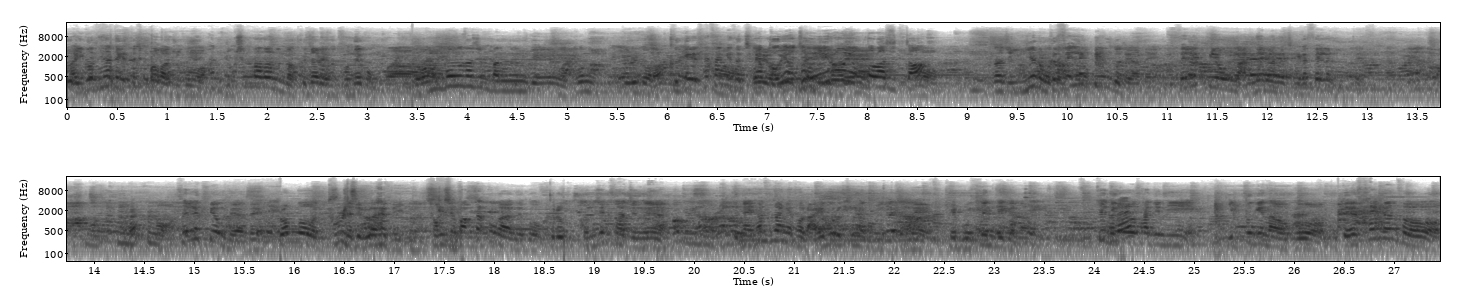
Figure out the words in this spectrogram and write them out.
아 이건 해야 되겠다 싶어가지고 한 60만 원인가 그 자리에서 돈 내고 온 거야. 원본 사진 받는 게 돈 들더라? 그게 세상에서 야, 제일 그게 어이없는 제일 일인데 어이없더라, 진짜? 어. 나 지금 이해를 그 못해. 셀렉 비용도 내야 돼. 셀렉 비용 안 내면은 제가 셀렉 못 돼. 어, 셀렉 비용 내야 돼. 그런 거 불을 질러야 돼. 이거. 정신 꽉 잡고 가야 되고. 그리고 본식 사진은 그냥 현장에서 라이브로 찍는 거기 때문에 걔 못생기게 나와. 스튜디오 그래? 사진이 이쁘게 나오고 내 살면서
